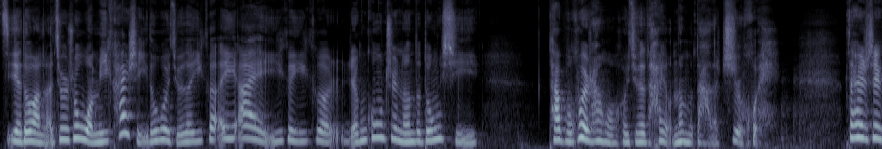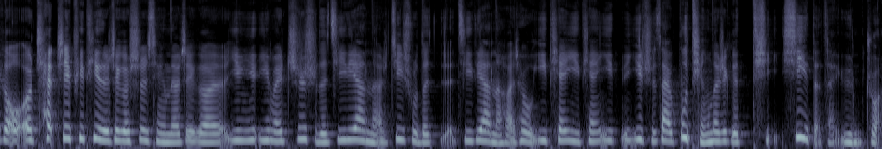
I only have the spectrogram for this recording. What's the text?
阶段了。就是说，我们一开始都会觉得一个 AI 一个一个人工智能的东西，它不会让我会觉得它有那么大的智慧。但是这个呃 Chat GPT 的这个事情呢，这个因因因为知识的积淀呢，技术的积淀呢，还是有一天一天一一直在不停的这个体系的在运转。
